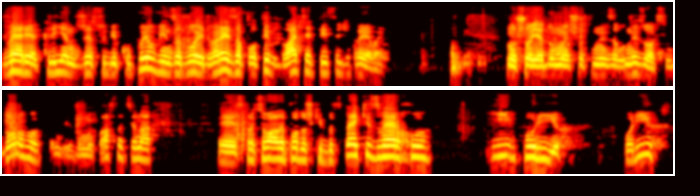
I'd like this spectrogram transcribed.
Двері клієнт вже собі купив, він за двоє дверей заплатив 20 тисяч гривень. Ну що, я думаю, що це не, зовсім дорого. Я думаю, класна ціна. Е, Спрацювали подушки безпеки зверху і поріг. Поріг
